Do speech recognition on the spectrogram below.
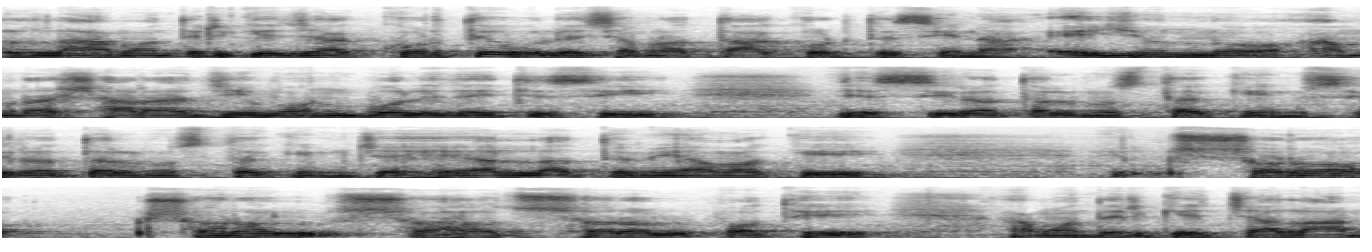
আল্লাহ আমাদেরকে যা করতে বলেছে আমরা তা করতেছি না। এই জন্য আমরা সারা জীবন বলে যাইতেছি যে সিরাত আল মুস্তাকিম সিরাত আল মুস্তাকিম, যে হে আল্লাহ তুমি আমাকে সর সরল, সহজ, সরল পথে আমাদেরকে চালান।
